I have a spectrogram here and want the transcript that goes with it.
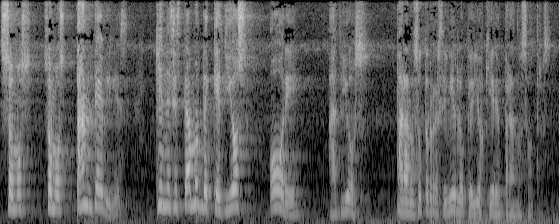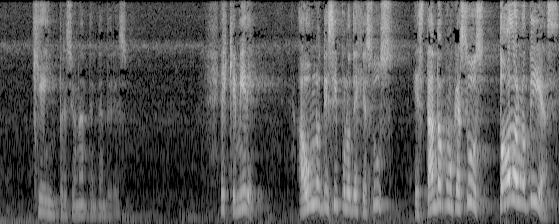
Somos, somos tan débiles que necesitamos de que Dios ore a Dios para nosotros recibir lo que Dios quiere para nosotros. Qué impresionante entender eso. Es que mire, a unos discípulos de Jesús, estando con Jesús todos los días,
